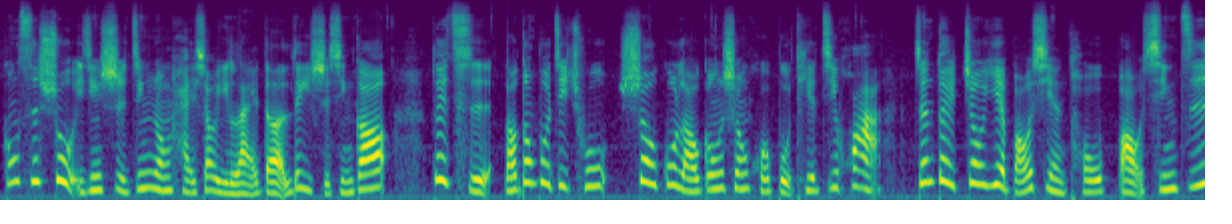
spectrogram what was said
公司数已经是金融海啸以来的历史新高。对此，劳动部祭出受雇劳工生活补贴计划，针对就业保险投保薪资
